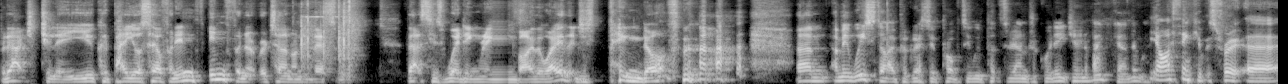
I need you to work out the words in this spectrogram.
but actually you could pay yourself an in- infinite return on investment. That's his wedding ring, by the way, that just pinged off. um, I mean, we started Progressive Property. We put 300 quid each in a bank account, didn't we? Yeah, I think it was through uh,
